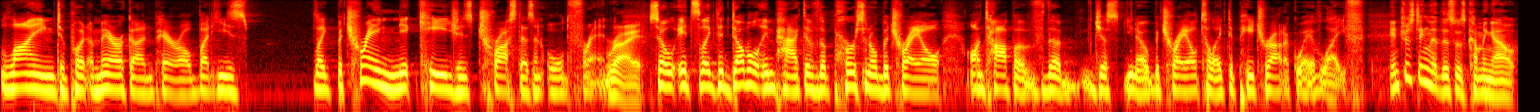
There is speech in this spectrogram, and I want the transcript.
lying to put America in peril, but he's like betraying Nick Cage's trust as an old friend. Right. So it's like the double impact of the personal betrayal on top of the just, you know, betrayal to like the patriotic way of life. Interesting that this was coming out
